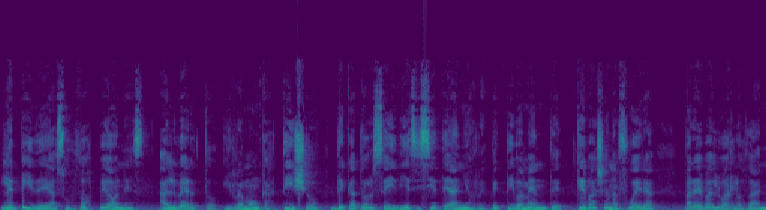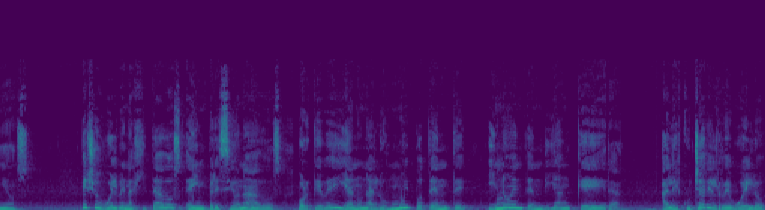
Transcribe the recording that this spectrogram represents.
le pide a sus dos peones, Alberto y Ramón Castillo, de 14 y 17 años respectivamente, que vayan afuera para evaluar los daños. Ellos vuelven agitados e impresionados porque veían una luz muy potente y no entendían qué era. Al escuchar el revuelo,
